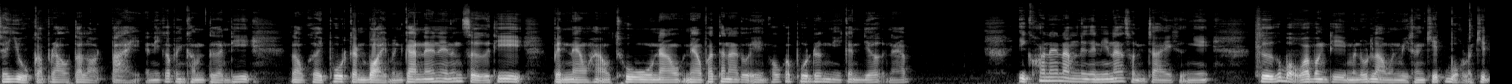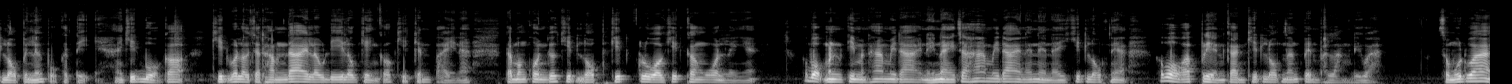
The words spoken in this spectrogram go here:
จะอยู่กับเราตลอดไป อันนี้ก็เป็นคำเตือนที่เราเคยพูดกันบ่อยเหมือนกันนะในหนังสือที่เป็นแนว how to แนวแนวพัฒนาตัวเองเขาก็พูดเรื่องนี้กันเยอะนะครับ อีกข้อแนะนำหนึ่งอันนี้น่าสนใจคืองี้ คือเขาบอกว่าบางทีมนุษย์เรามันมีทั้งคิดบวกและคิดลบเป็นเรื่องปกติให้คิดบวกก็คิดว่าเราจะทำได้เราดีเราเก่งก็คิดกันไปนะ แต่บางคนก็คิดลบ คิดกลัวคิดกังวลอะไรเงี้ยเขาบอกมันทีมันห้ามไม่ได้ไหนๆจะห้ามไม่ได้แล้วไหนๆคิดลบเนี่ยเขาบอกว่าเปลี่ยนการคิดลบนั้นเป็นพลังดีกว่า สมมุติว่า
